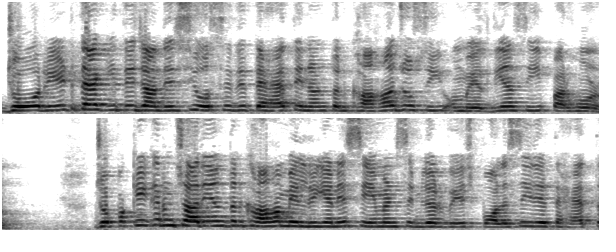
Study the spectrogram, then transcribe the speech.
ਜੋ ਰੇਟ ਤੈਅ ਕੀਤੇ ਜਾਂਦੇ ਸੀ, ਉਸੇ ਦੇ ਤਹਿਤ ਇਹਨਾਂ ਨੂੰ ਤਨਖਾਹਾਂ ਜੋ ਸੀ, ਉਹ ਮਿਲਦੀਆਂ ਸੀ। ਪਰ ਹੁਣ ਜੋ ਪੱਕੇ ਕਰਮਚਾਰੀਆਂ ਨੂੰ ਤਨਖਾਹਾਂ ਮਿਲ ਰਹੀਆਂ ਨੇ same and similar wage policy ਦੇ ਤਹਿਤ,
